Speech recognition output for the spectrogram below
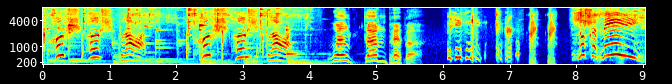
push, push, glide. Push, push, glide. Well done, Peppa. Look at me!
